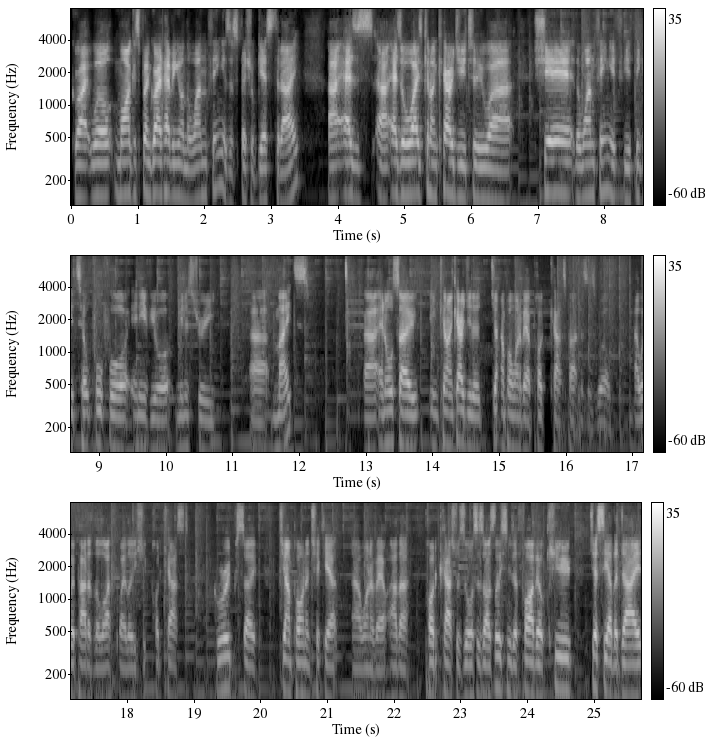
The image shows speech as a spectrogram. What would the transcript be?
Great. Well, Mike, it's been great having you on the one thing as a special guest today. Uh, as uh, as always, can I encourage you to uh, share the one thing if you think it's helpful for any of your ministry uh, mates, uh, and also can I encourage you to jump on one of our podcast partners as well. Uh, we're part of the Lifeway Leadership Podcast group, so jump on and check out one of our other podcast resources. I was listening to 5LQ just the other day,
